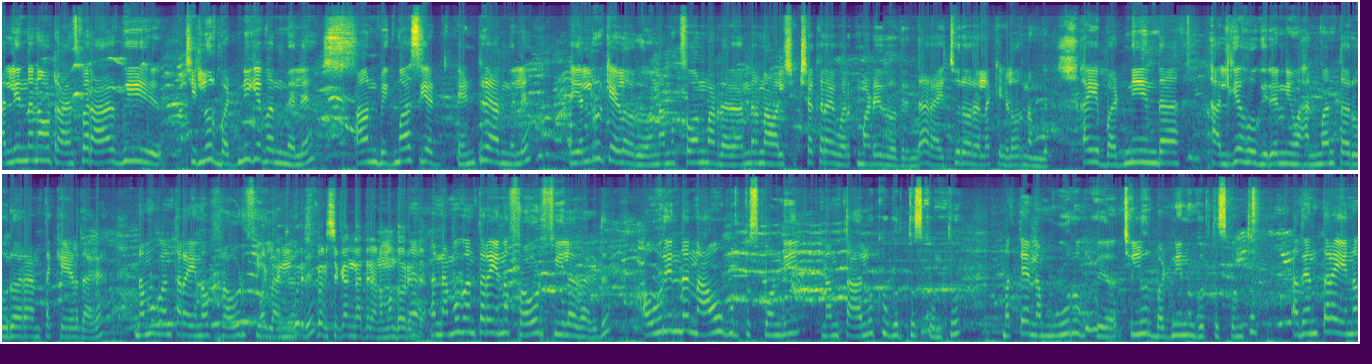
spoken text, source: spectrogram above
ಅಲ್ಲಿಂದ ನಾವು ಟ್ರಾನ್ಸ್ಫರ್ ಆಗಿ ಚಿಲ್ಲೂರು ಬಡ್ನಿಗೆ ಬಂದಮೇಲೆ ಅವ್ನು ಬಿಗ್ ಬಾಸ್ಗೆ ಎಂಟ್ರಿ ಆದಮೇಲೆ ಎಲ್ಲರೂ ಕೇಳೋರು. ನಮಗೆ ಫೋನ್ ಮಾಡಿದಾಗ ಅಂದ್ರೆ ನಾವು ಅಲ್ಲಿ ಶಿಕ್ಷಕರಾಗಿ ವರ್ಕ್ ಮಾಡಿರೋದ್ರಿಂದ ರಾಯಚೂರವರೆಲ್ಲ ಕೇಳೋರು ನಮಗೆ. ಅಯ್ಯ ಬಡ್ನಿಯಿಂದ ಅಲ್ಲಿಗೆ ಹೋಗಿರಿ ನೀವು ಹನುಮಂತ ಊರವರ ಅಂತ ಕೇಳಿದಾಗ ನಮಗೊಂಥರ ಏನೋ ಪ್ರೌಡ್ ಫೀಲ್ ಆಗೋದು. ನಮಗೊಂಥರ ಏನೋ ಪ್ರೌಡ್ ಫೀಲ್ ಆದಾಗದು ಅವರಿಂದ ನಾವು ಗುರ್ತಿಸ್ಕೊಂಡು ನಮ್ಮ ತಾಲೂಕು ಗುರ್ತಿಸ್ಕೊಂತು ಮತ್ತು ನಮ್ಮ ಊರು ಚಿಲ್ಲೂರು ಬಡ್ನಿನೂ ಗುರ್ತಿಸ್ಕೊಂತು. ಅದೊಂಥರ ಏನೋ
